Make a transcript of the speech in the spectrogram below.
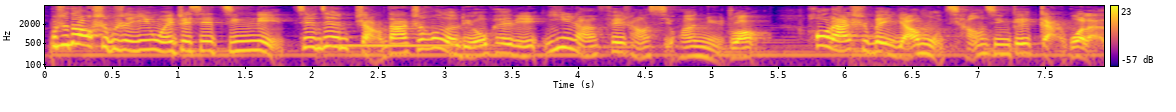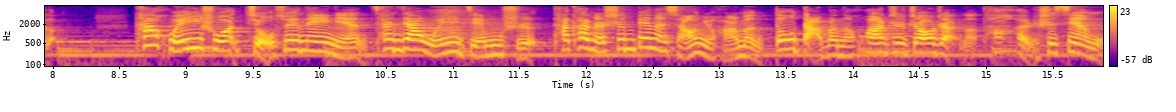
不知道是不是因为这些经历，渐渐长大之后的刘培林依然非常喜欢女装，后来是被养母强行给改过来的。他回忆说，九岁那一年参加文艺节目时，他看着身边的小女孩们都打扮得花枝招展的，他很是羡慕。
